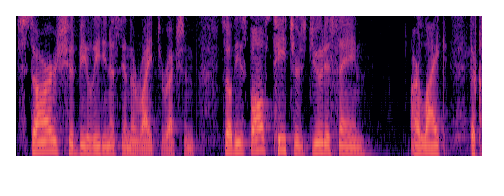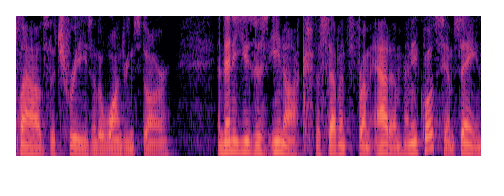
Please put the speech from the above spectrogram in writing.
Stars should be leading us in the right direction. So these false teachers, Jude is saying, are like the clouds, the trees, and the wandering star. And then he uses Enoch, the seventh from Adam, and he quotes him, saying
